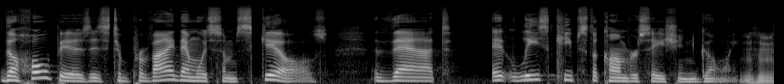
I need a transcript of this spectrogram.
the hope is is to provide them with some skills that at least keeps the conversation going. Mm-hmm.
